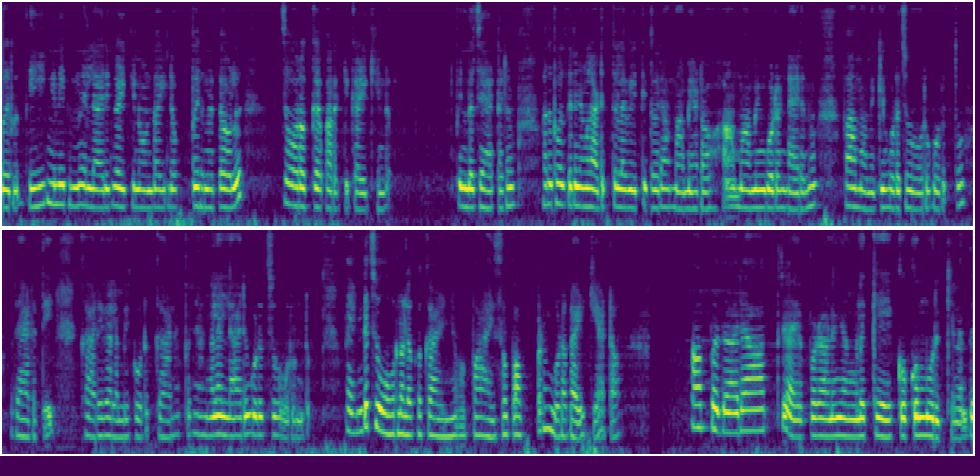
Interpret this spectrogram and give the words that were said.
വെറുതെ ഇങ്ങനെ ഇരുന്ന് എല്ലാവരും കഴിക്കണോണ്ട്? അതിന്റെ ഒപ്പം ഇരുന്നിട്ട് അവൾ ചോറൊക്കെ പറക്കി കഴിക്കുന്നുണ്ട്. പിന്നെ ചേട്ടനും അതുപോലെ തന്നെ ഞങ്ങൾ അടുത്തുള്ള വീട്ടിൽ ഒരു അമ്മാമയാട്ടോ. ആ അമ്മാമയും കൂടെ ഉണ്ടായിരുന്നു. അപ്പോൾ ആ അമ്മാമ്മയ്ക്കും കൂടെ ചോറ് കൊടുത്തു. ഒരിടത്തി കറി വിളമ്പി കൊടുക്കുകയാണ്. അപ്പോൾ ഞങ്ങളെല്ലാവരും കൂടെ ചോറുണ്ട്. അപ്പോൾ എന്റെ ചോറിനൊക്കെ കഴിഞ്ഞു. അപ്പോൾ പായസം പപ്പടം കൂടെ കഴിക്കുക കേട്ടോ അപ്പോൾ ഇതാ രാത്രി ആയപ്പോഴാണ് ഞങ്ങൾ കേക്കൊക്കെ മുറിക്കണത്.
